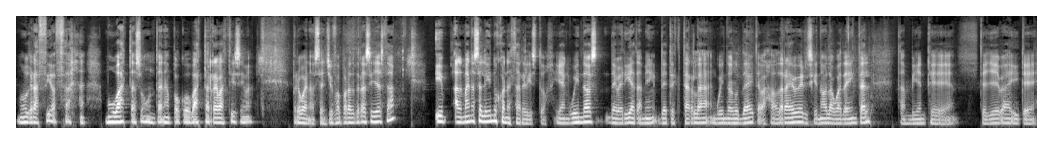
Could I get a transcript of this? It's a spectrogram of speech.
muy graciosa, muy vasta, son antenas un poco vastas, rebastísimas. Pero bueno, se enchufa por detrás y ya está. Y al menos en Linux con estar listo. Y en Windows debería también detectarla en Windows Update, te baja el driver y si no la web de Intel también te, te lleva y te,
